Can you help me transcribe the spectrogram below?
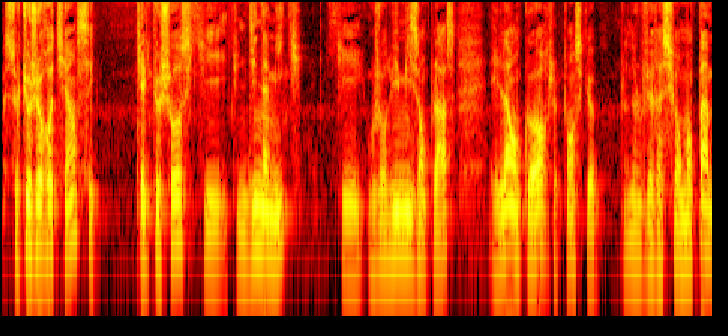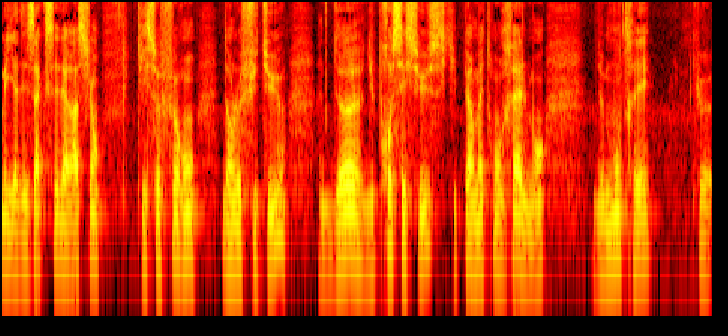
ce que je retiens, c'est quelque chose qui est une dynamique qui est aujourd'hui mise en place. Et là encore, je pense que je ne le verrai sûrement pas, mais il y a des accélérations qui se feront dans le futur de, du processus qui permettront réellement de montrer que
